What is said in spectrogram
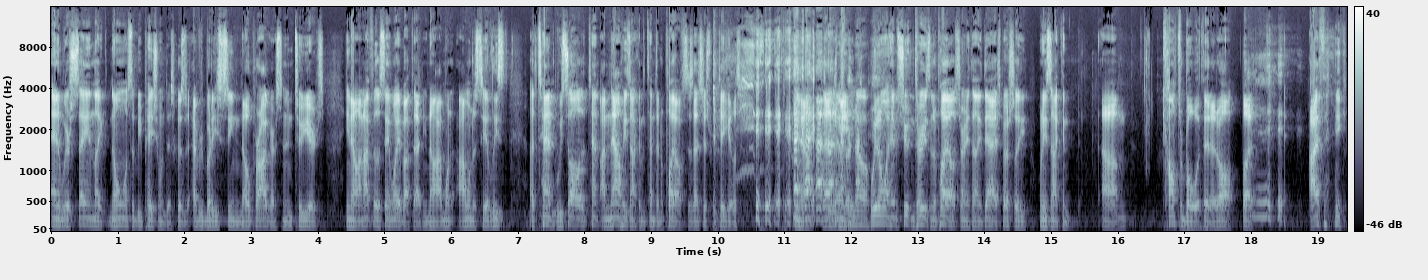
And we're saying like no one wants to be patient with this because everybody's seen no progress in, in two years. You know, and I feel the same way about that. You know, I want I want to see at least attempt. We saw an attempt. And now he's not going to attempt in the playoffs because that's just ridiculous. you know, that, I mean, know. we don't want him shooting threes in the playoffs or anything like that, especially when he's not con- um, comfortable with it at all. But I think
